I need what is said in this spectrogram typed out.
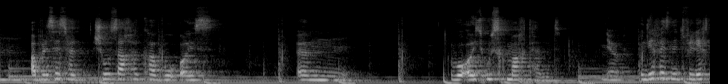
Mhm. aber es hat halt schon Sachen gehabt, die uns, ähm, wo uns ausgemacht haben. Ja. Und ich weiß nicht, vielleicht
